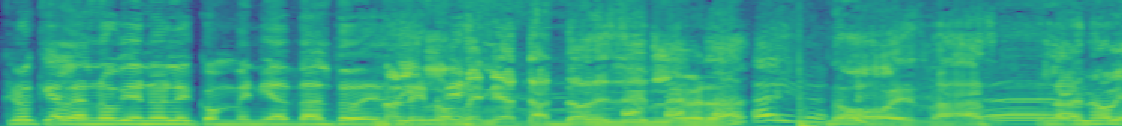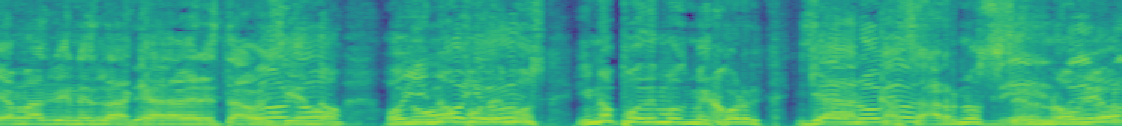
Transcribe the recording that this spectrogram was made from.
creo que a la novia no le convenía tanto decirle. No le convenía tanto decirle, ¿verdad? no, es más. la novia más bien es la que ha de haber estado diciendo, oye, no, podemos, y no podemos mejor ya casarnos y ser novios.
